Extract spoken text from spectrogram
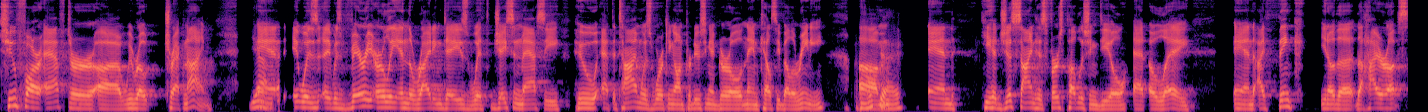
too far after uh, we wrote track nine. Yeah. And it was it was very early in the writing days with Jason Massey, who at the time was working on producing a girl named Kelsea Ballerini. Um, okay. And he had just signed his first publishing deal at Ole. And I think, you know, the the higher ups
